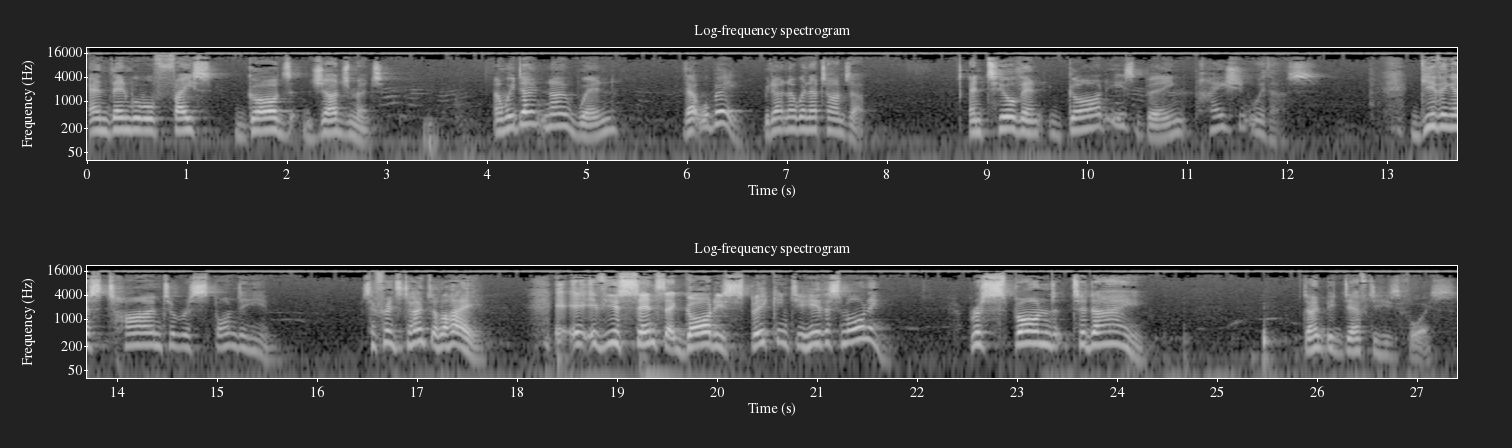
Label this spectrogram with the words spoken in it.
and then we will face God's judgment. And we don't know when that will be. We don't know when our time's up. Until then, God is being patient with us, giving us time to respond to Him. So, friends, don't delay. If you sense that God is speaking to you here this morning, Respond today. Don't be deaf to his voice.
